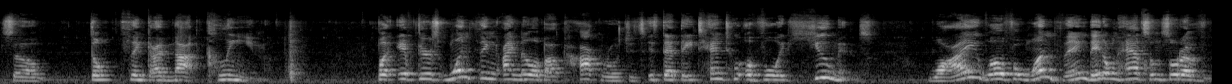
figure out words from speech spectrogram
So, don't think I'm not clean. But if there's one thing I know about cockroaches is that they tend to avoid humans. Why? Well, for one thing, they don't have some sort of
